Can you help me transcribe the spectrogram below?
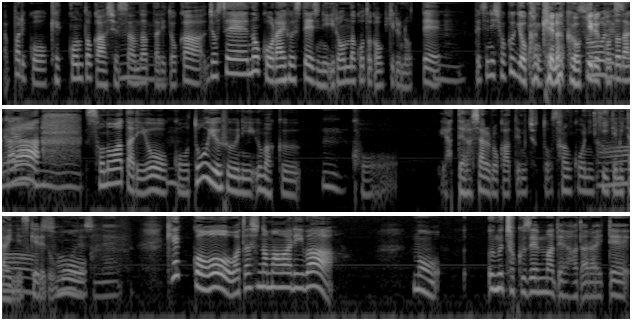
やっぱりこう結婚とか出産だったりとか、女性のこうライフステージにいろんなことが起きるのって、うん。別に職業関係なく起きることだからそ,、そうのあたりをこうどういうふうにうまくこうやってらっしゃるのかっていうのをちょっと参考に聞いてみたいんですけれども。ね。結構私の周りはもう産む直前まで働いて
